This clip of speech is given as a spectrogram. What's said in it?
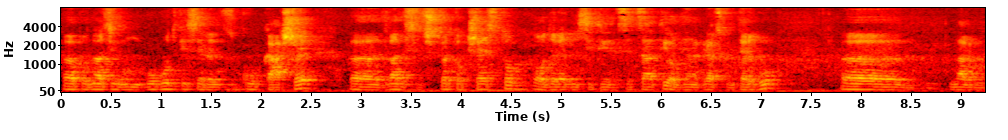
pod nazivom Gugutki se kaše, 24.6. od 19.30 sati ovdje na gradskom trgu. Naravno,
